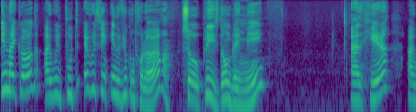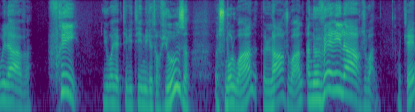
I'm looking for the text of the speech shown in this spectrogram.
in my code I will put everything in the view controller so please don't blame me. And here I will have three UI activity indicator views, a small one, a large one, and a very large one. Okay.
